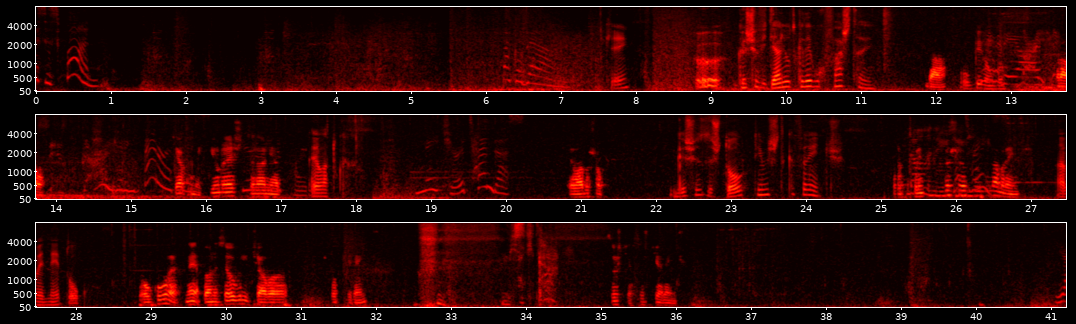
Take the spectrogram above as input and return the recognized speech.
This is fun. Buckle down. Окей. Okay. Гъша, видя ли откъде го хваща, е? Да, Убивам го. браво. Тя ако ме килнеш, цена няма. Ела тук. Ела до шоп. Гъша, защо ти имаш такъв рейндж? По принцип също е голям рейндж. Абе, не е толкова. Толкова е. Не, той не се увеличава ти рейндж. Мистика. Същия, същия рейндж. Yes.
